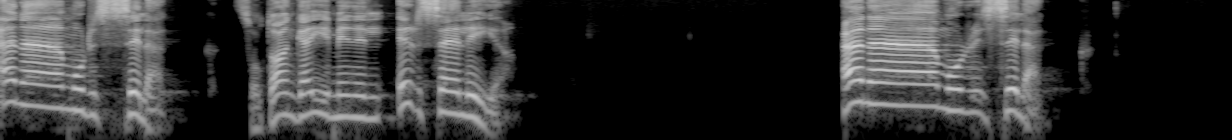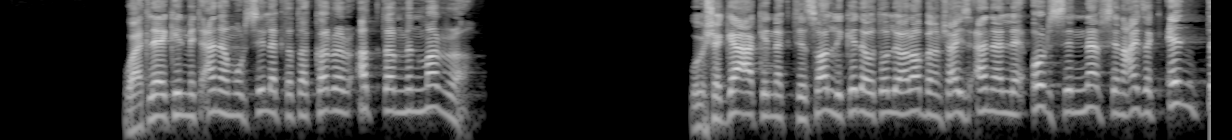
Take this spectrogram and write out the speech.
أنا مرسلك. سلطان جاي من الإرسالية. أنا مرسلك. وهتلاقي كلمة أنا مرسلك تتكرر أكتر من مرة. وبشجعك إنك تصلي كده وتقول له يا رب أنا مش عايز أنا اللي أرسل نفسي أنا عايزك أنت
